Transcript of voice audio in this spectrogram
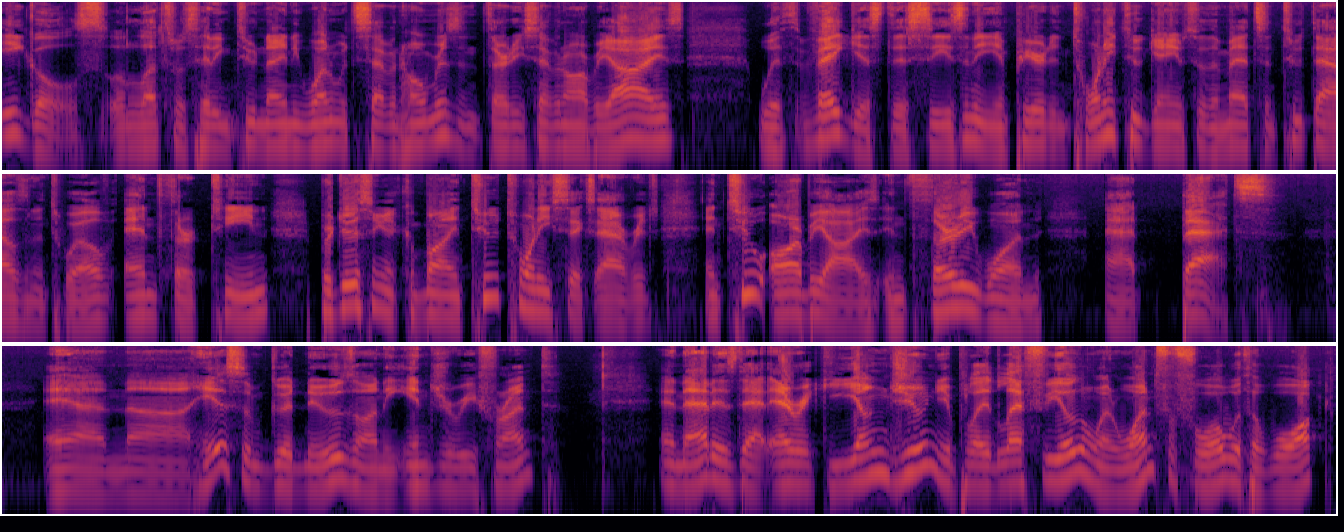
Eagles. Lutz was hitting 291 with seven homers and 37 RBIs with Vegas this season. He appeared in 22 games for the Mets in 2012 and 13, producing a combined 226 average and two RBIs in 31 at bats. And uh, here's some good news on the injury front. And that is that Eric Young Jr. played left field and went one for four with a walk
